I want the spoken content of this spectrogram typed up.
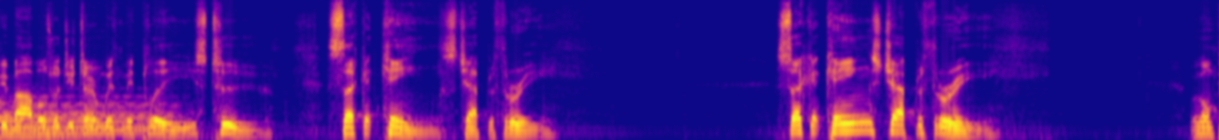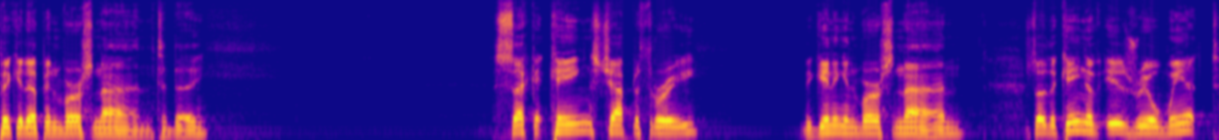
your Bibles, would you turn with me, please, to 2 Kings chapter 3. 2 Kings chapter 3. We're going to pick it up in verse 9 today. 2 Kings chapter 3, beginning in verse 9. So the king of Israel went,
